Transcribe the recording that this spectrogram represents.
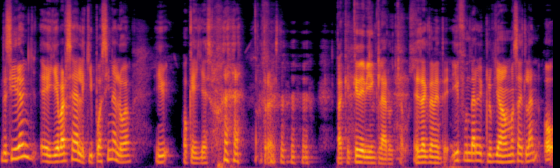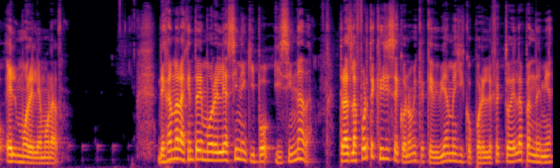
Decidieron eh, llevarse al equipo a Sinaloa y... Ok, ya eso. Otra vez. Para que quede bien claro, chavos. Exactamente. Y fundar el club llamado Mazatlán o el Morelia Morado. Dejando a la gente de Morelia sin equipo y sin nada. Tras la fuerte crisis económica que vivía México por el efecto de la pandemia,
